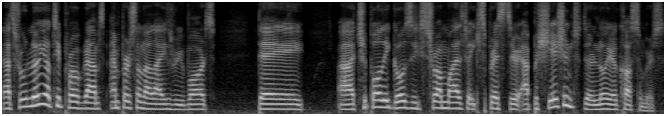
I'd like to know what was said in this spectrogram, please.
Now, through loyalty programs and personalized rewards, they uh, Chipotle goes extra mile to express their appreciation to their loyal customers.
